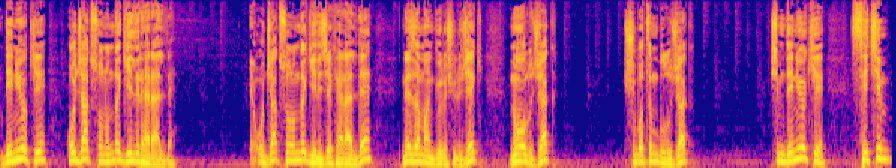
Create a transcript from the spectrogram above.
Deniyor ki Ocak sonunda gelir herhalde. E, Ocak sonunda gelecek herhalde. Ne zaman görüşülecek? Ne olacak? Şubat'ın bulacak. Şimdi deniyor ki seçim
